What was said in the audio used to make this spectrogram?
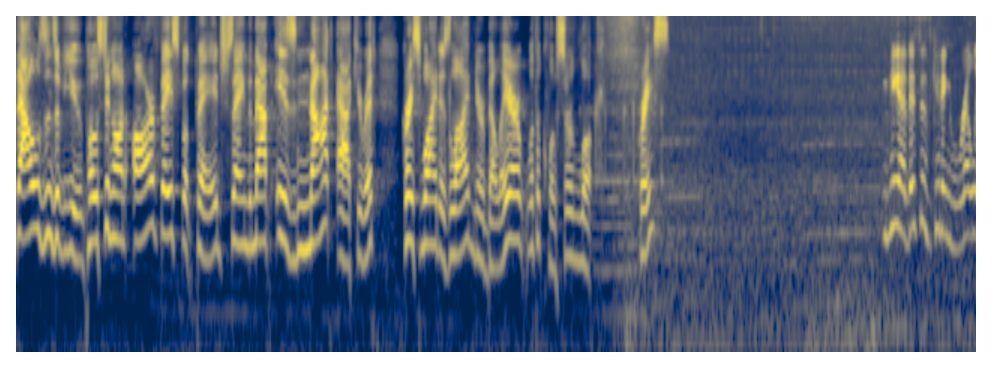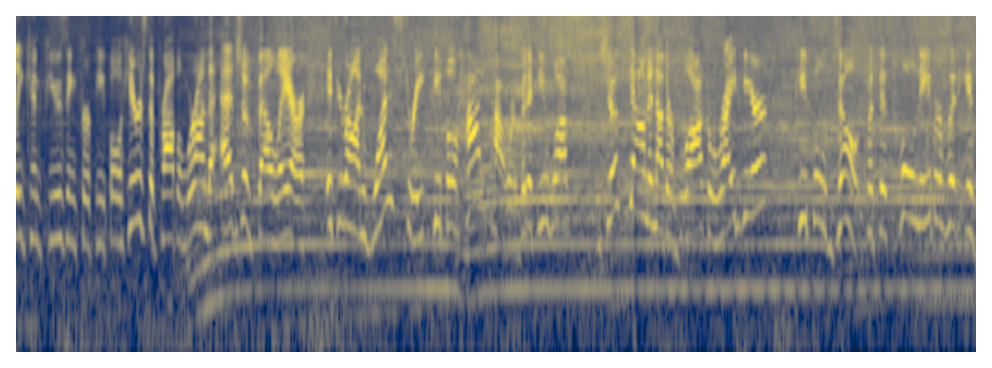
Thousands of you posting on our Facebook page saying the map is not accurate. Grace White is live near Bellaire with a closer look. Grace? Mia, this is getting really confusing for people. Here's the problem. We're on the edge of Bellaire. If you're on one street, people have power. But if you walk just down another block right here, people don't. But this whole neighborhood is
